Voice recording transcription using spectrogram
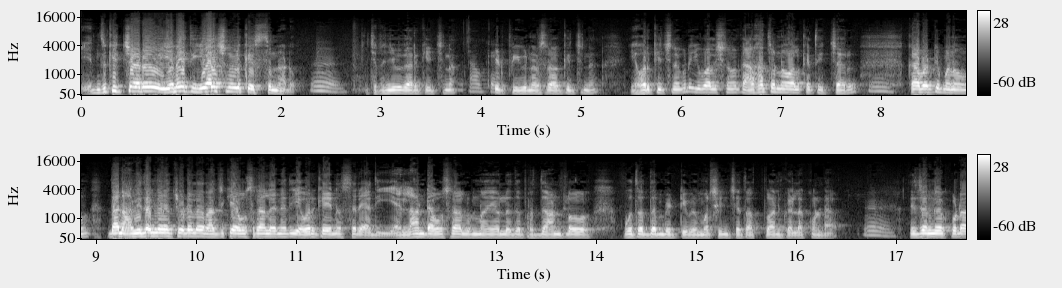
ఎందుకు ఇచ్చాడో ఈయనైతే ఇవ్వాల్సిన వాళ్ళకి ఇస్తున్నాడు. చిరంజీవి గారికి ఇచ్చిన. ఇటు పివి నరసరావుకి ఇచ్చిన ఎవరికి ఇచ్చినా కూడా ఇవ్వాల్సిన అర్హత ఉన్న వాళ్ళకైతే ఇచ్చారు. కాబట్టి మనం దాన్ని ఆ విధంగానే చూడాలి. రాజకీయ అవసరాలు అనేది ఎవరికైనా సరే అది ఎలాంటి అవసరాలు ఉన్నాయో లేదో ప్రతి దాంట్లో భూతద్దం పెట్టి విమర్శించే తత్వానికి వెళ్ళకుండా నిజంగా కూడా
